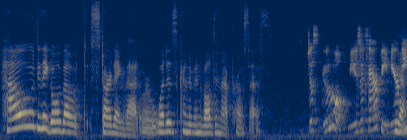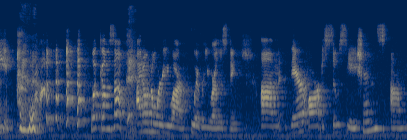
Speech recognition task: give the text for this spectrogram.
how do they go about starting that, or what is kind of involved in that process? just Google music therapy near yeah. me. what comes up? I don't know where you are, whoever you are listening. Um, there are associations um,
